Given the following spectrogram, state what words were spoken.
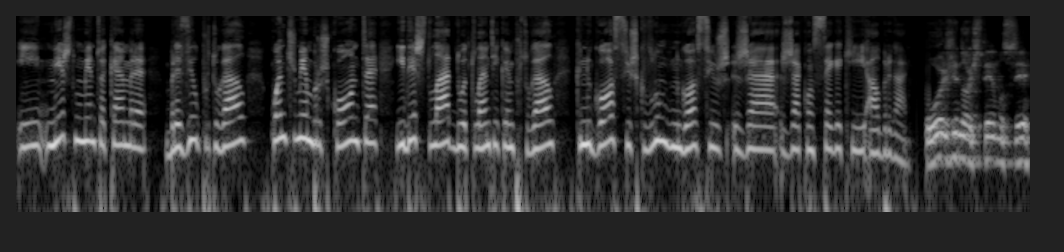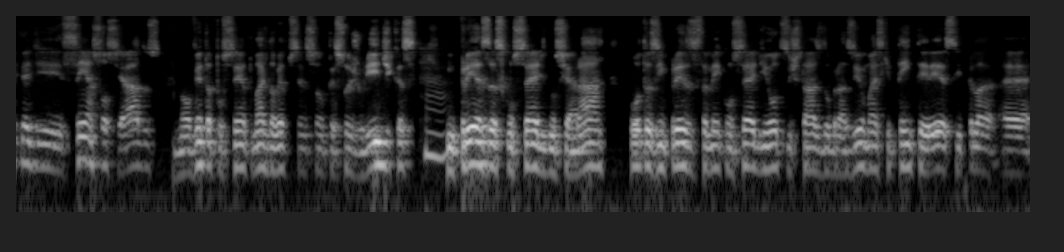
E neste momento a Câmara Brasil-Portugal, quantos membros conta e deste lado do Atlântico em Portugal, que negócios, que volume de negócios já, já consegue aqui albergar? Hoje nós temos cerca de 100 associados, 90%, mais de 90% são pessoas jurídicas, hum. empresas com sede no Ceará, outras empresas também com sede em outros estados do Brasil, mas que têm interesse pela é,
